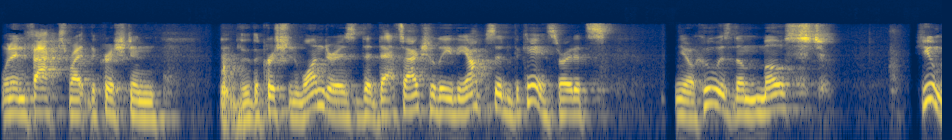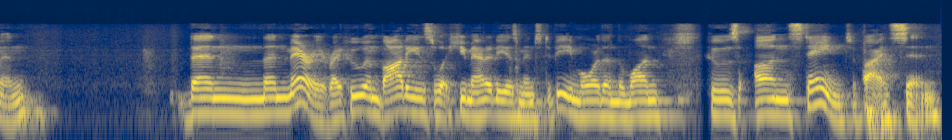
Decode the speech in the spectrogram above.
when in fact, right, the Christian the, the Christian wonder is that that's actually the opposite of the case, right? It's you know who is the most human than than Mary, right? Who embodies what humanity is meant to be more than the one who's unstained by sin.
